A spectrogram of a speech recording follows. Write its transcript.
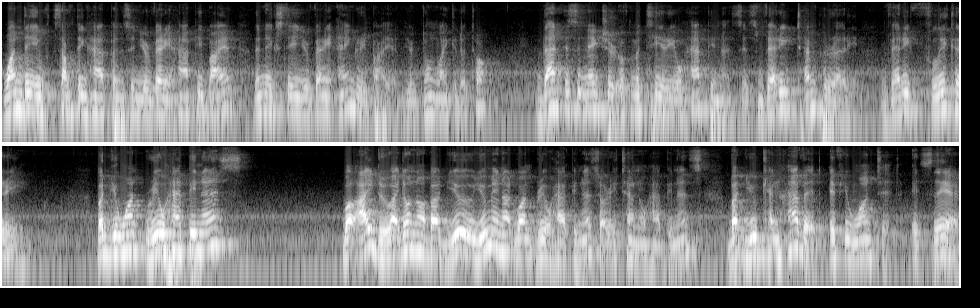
One day if something happens and you're very happy by it, the next day you're very angry by it. You don't like it at all. That is the nature of material happiness. It's very temporary, very flickering. But you want real happiness? Well, I do. I don't know about you. You may not want real happiness or eternal happiness, but you can have it if you want it. It's there.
